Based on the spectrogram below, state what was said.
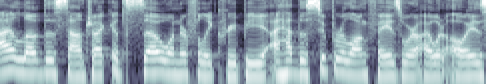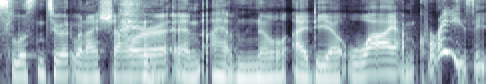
I love this soundtrack. It's so wonderfully creepy. I had this super long phase where I would always listen to it when I shower, and I have no idea why. I'm crazy.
